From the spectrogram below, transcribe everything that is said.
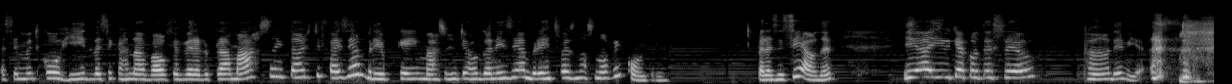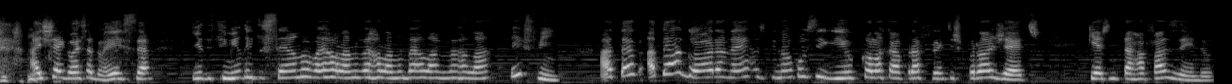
vai ser muito corrido, vai ser carnaval fevereiro para março, então a gente faz em abril, porque em março a gente organiza e em abril a gente faz o nosso novo encontro. Presencial, né? E aí o que aconteceu? Pandemia. aí chegou essa doença e eu disse, meu Deus do céu, não vai rolar, não vai rolar, não vai rolar, não vai rolar. Enfim, até, até agora, né, a gente não conseguiu colocar para frente os projetos que a gente estava fazendo.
